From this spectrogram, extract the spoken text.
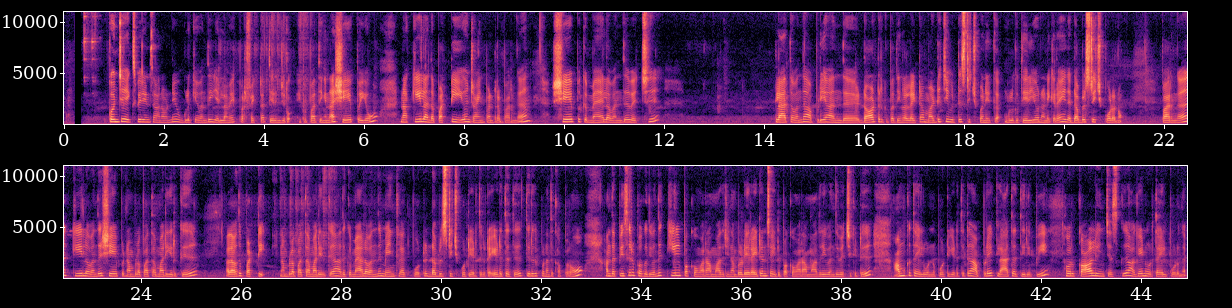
கொஞ்சம் எக்ஸ்பீரியன்ஸ் ஆனவுடனே உங்களுக்கே வந்து எல்லாமே பர்ஃபெக்டாக தெரிஞ்சிடும். இப்போ பார்த்தீங்கன்னா ஷேப்பையும் நான் கீழே அந்த பட்டியும் ஜாயின் பண்ணுறேன் பாருங்கள் ஷேப்புக்கு மேலே வந்து வச்சு கிளாத்தை வந்து அப்படியே அந்த டாட் இருக்குது பார்த்தீங்களா லைட்டாக மடித்து விட்டு ஸ்டிச் பண்ணியிருக்கேன் உங்களுக்கு தெரியும்னு நினைக்கிறேன். இதை டபுள் ஸ்டிச் போடணும். பாருங்கள் கீழே வந்து ஷேப்பு நம்மளை பார்த்த மாதிரி இருக்குது அதாவது பட்டி. நம்மள பார்த்தா மாதிரி இருக்குது அதுக்கு மேலே வந்து மெயின் கிளாத் போட்டு டபுள் ஸ்டிச் போட்டு எடுத்துக்கிட்டேன். எடுத்தது திருப்பினதுக்கப்புறம் அந்த பிசிறு பகுதி வந்து கீழ் பக்கம் வரா மாதிரி நம்மளுடைய ரைட் ஹேண்ட் சைடு பக்கம் வரா மாதிரி வந்து வச்சுக்கிட்டு அமுக்கு தையல் ஒன்று போட்டு எடுத்துகிட்டு அப்படியே கிளாத்தை திருப்பி ஒரு கால் இன்ச்சஸ்க்கு அகைன் ஒரு தையல் போடுங்க.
